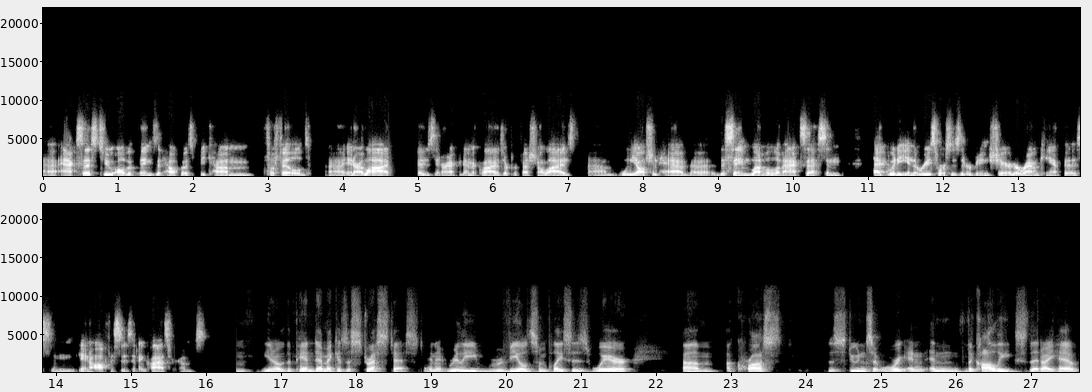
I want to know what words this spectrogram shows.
uh, access to all the things that help us become fulfilled uh, in our lives, in our academic lives, our professional lives, um, we all should have uh, the same level of access and equity in the resources that are being shared around campus and in offices and in classrooms. you know, the pandemic is a stress test and it really revealed some places where um, across the students at work and, and the colleagues that I have,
